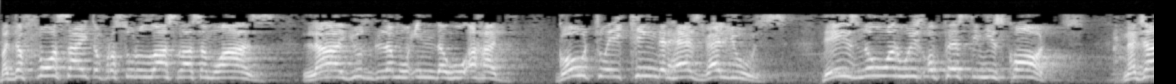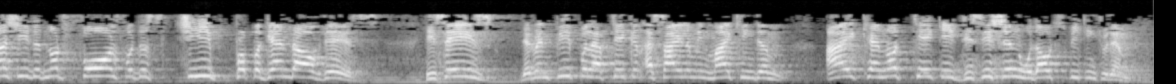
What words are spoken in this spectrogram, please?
But the foresight of Rasulullah was, La yuzlamu indahu ahad. Go to a king that has values. There is no one who is oppressed in his court. Najashi did not fall for this cheap propaganda of theirs. He says, that when people have taken asylum in my kingdom, I cannot take a decision without speaking to them.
